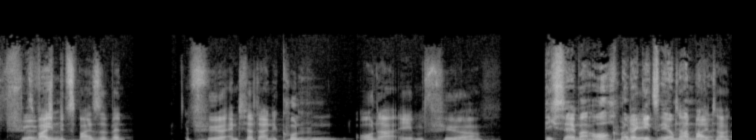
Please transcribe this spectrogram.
Für also beispielsweise, wenn für entweder deine Kunden oder eben für Dich selber auch oder Kollegen, geht es eher um andere? Mitarbeiter.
